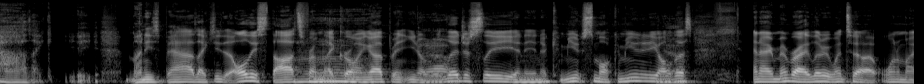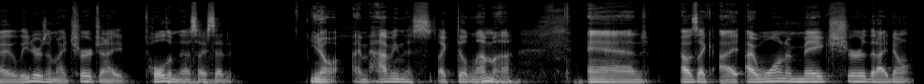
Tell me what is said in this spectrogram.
Ah, like money's bad. Like all these thoughts from like growing up and you know Yeah. religiously and in a commu- small community, all this. And I remember I literally went to uh, one of my leaders in my church and I told him this. I said, you know, I'm having this like dilemma. And I was like, I, I want to make sure that I don't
